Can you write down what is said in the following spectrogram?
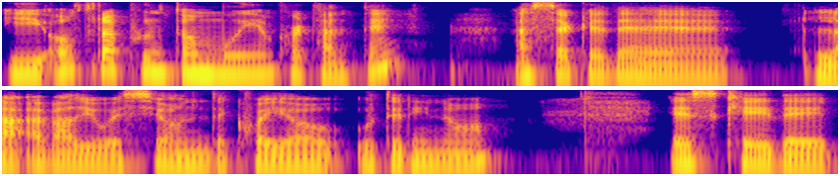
y otro punto muy importante acerca de la evaluación de cuello uterino es que de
